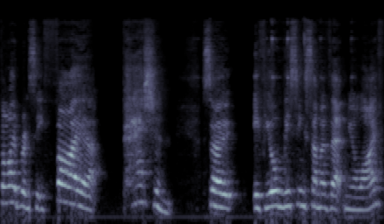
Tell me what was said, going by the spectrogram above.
vibrancy, fire, passion. So if you're missing some of that in your life,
